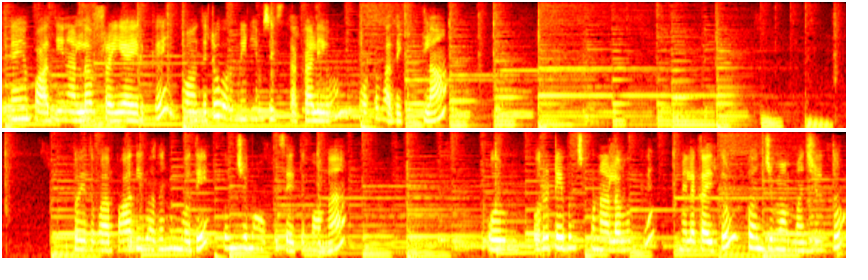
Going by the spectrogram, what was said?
வெங்காயம் பாதி நல்லா ஃப்ரை ஆயிருக்கு. இப்போ வந்துட்டு ஒரு மீடியம் சைஸ் தக்காளியும் போட்டு வதக்கிக்கலாம். இப்போ இது பாதி வதங்கும் போதே கொஞ்சமாக உப்பு சேர்த்துக்கோங்க. ஒரு ஒரு டேபிள் ஸ்பூன் அளவுக்கு மிளகாய் தூள் கொஞ்சமாக மஞ்சள் தூள்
